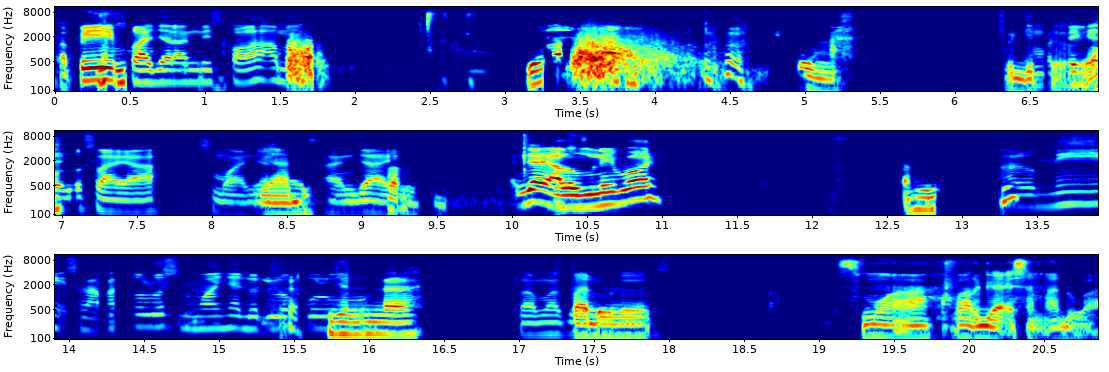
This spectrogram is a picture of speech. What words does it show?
Tapi pelajaran di sekolah aman. Nah, begitu Yang penting ya. lulus lah ya semuanya. Ya. guys. Anjay. Anjay alumni boy. Alumni selamat lulus semuanya 2020. Ya, Selamat Pada- lulus. Semua warga SMA 2.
